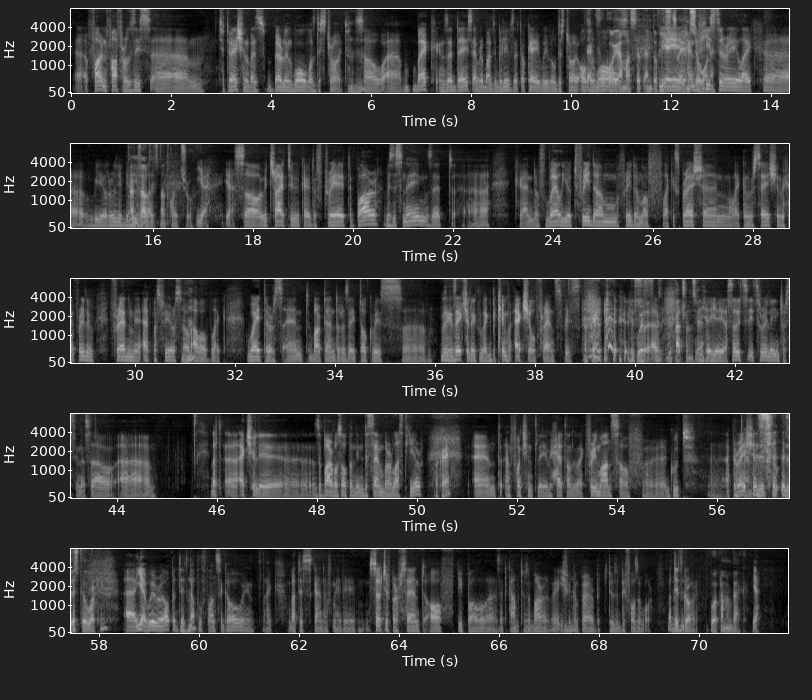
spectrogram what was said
uh, far and far from this um, situation where Berlin Wall was destroyed. Mm-hmm. So uh, back in that days, everybody believes that okay, we will destroy all like the walls. Fukuyama said end of yeah, history yeah, and end so of on. history. Like uh, we really believe. Turns out like, it's not quite true. Yeah, yeah. So we try to kind of create a bar with this name that uh, kind of valued freedom, freedom of like expression, like conversation. We have really friendly atmosphere. So mm-hmm. our like waiters and bartenders they talk with uh, they actually like became actual friends with okay with, with uh, the patrons yeah yeah yeah yeah so it's it's really interesting so um, but uh, actually uh, the bar was opened in December last year okay and unfortunately we had only like three months of uh, good uh, operations is it, still, is it still working Uh, yeah, we reopened it a mm-hmm. couple of months ago, and like, but it's kind of maybe thirty percent of people uh, that come to the bar uh, if mm-hmm. you compare to the before the war. But mm-hmm. it's growing. People are coming back. Yeah.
